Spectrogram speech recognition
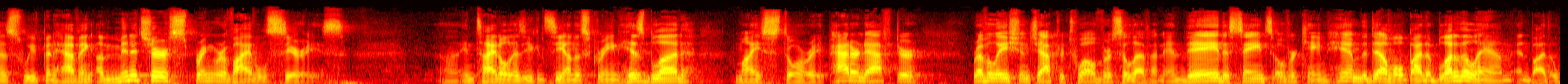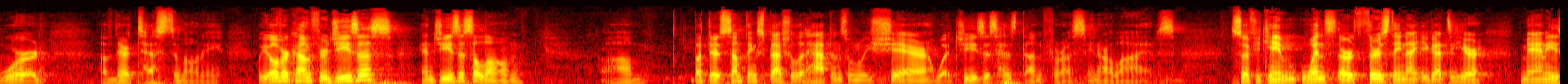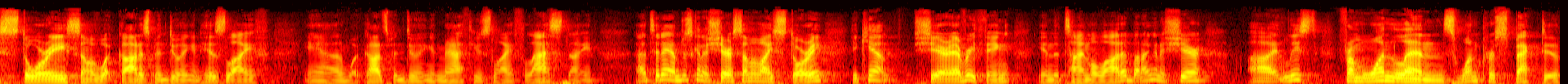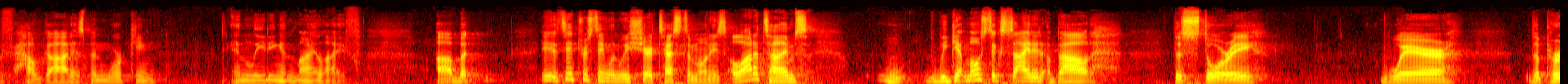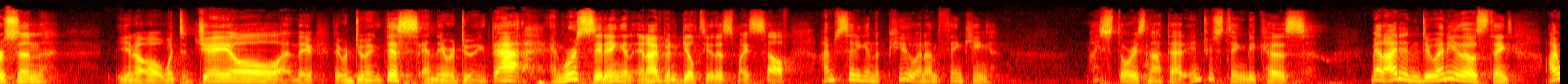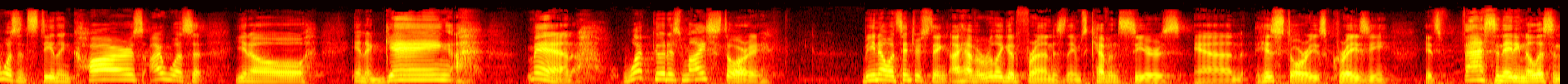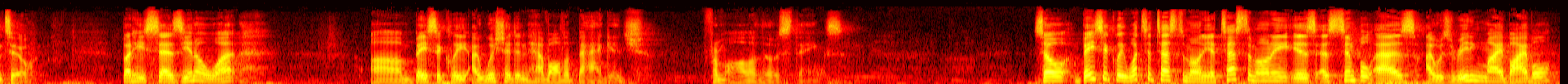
as we've been having a miniature spring revival series uh, entitled, as you can see on the screen, His Blood, My Story, patterned after Revelation chapter 12, verse 11. And they, the saints, overcame him, the devil, by the blood of the Lamb and by the word of their testimony. We overcome through Jesus and Jesus alone. Um, but there's something special that happens when we share what Jesus has done for us in our lives. So if you came Wednesday or Thursday night, you got to hear Manny's story, some of what God has been doing in his life and what God's been doing in Matthew's life last night. Uh, today, I'm just going to share some of my story. You can't share everything in the time allotted, but I'm going to share uh, at least from one lens, one perspective, how God has been working and leading in my life. Uh, but it's interesting when we share testimonies, a lot of times we get most excited about the story where the person you know, went to jail and they, they were doing this and they were doing that. And we're sitting, and, and I've been guilty of this myself. I'm sitting in the pew and I'm thinking, my story's not that interesting because, man, I didn't do any of those things. I wasn't stealing cars. I wasn't, you know, in a gang. Man, what good is my story? But you know what's interesting? I have a really good friend. His name's Kevin Sears, and his story is crazy. It's fascinating to listen to. But he says, you know what? Um, basically, I wish I didn't have all the baggage from all of those things. So basically, what's a testimony? A testimony is as simple as I was reading my Bible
